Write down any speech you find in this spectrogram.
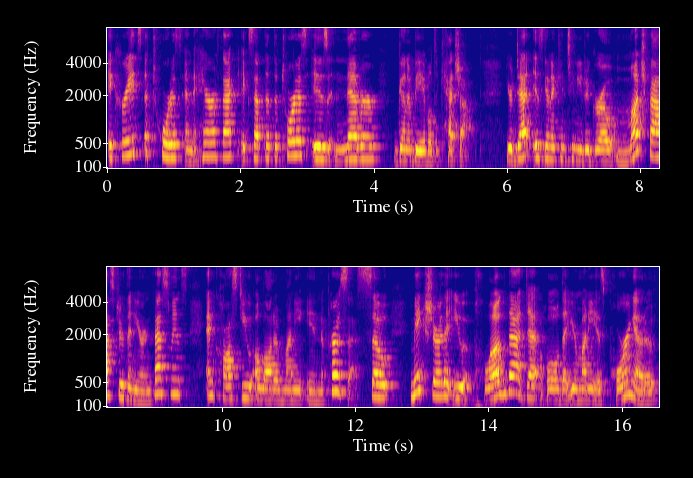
it creates a tortoise and the hare effect, except that the tortoise is never gonna be able to catch up. Your debt is going to continue to grow much faster than your investments and cost you a lot of money in the process. So make sure that you plug that debt hole that your money is pouring out of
